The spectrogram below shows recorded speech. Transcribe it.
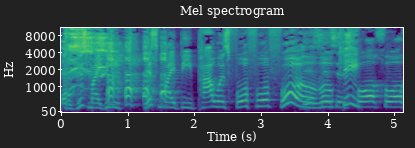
This might be this might be Powers four four four low This is key. four four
